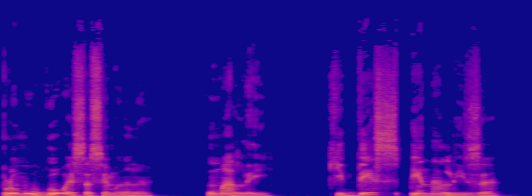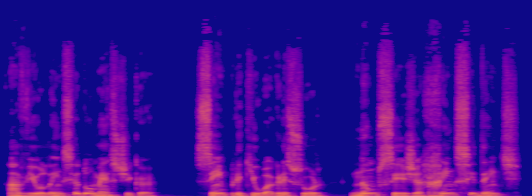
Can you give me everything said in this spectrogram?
promulgou essa semana uma lei que despenaliza a violência doméstica sempre que o agressor não seja reincidente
